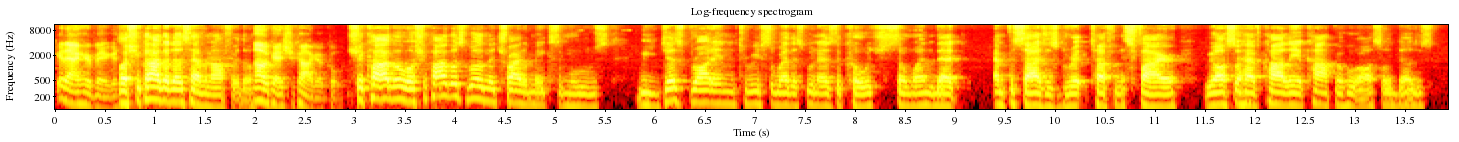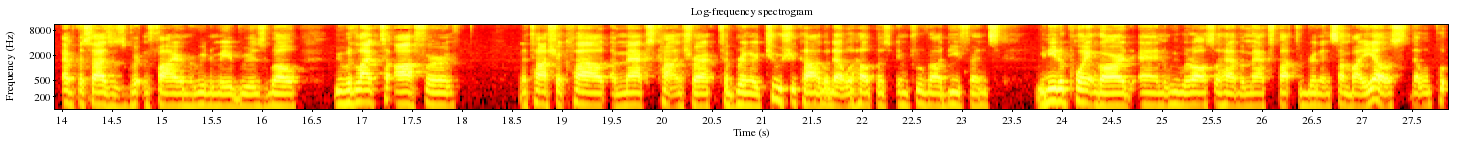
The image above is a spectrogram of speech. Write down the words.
Get out of here, Vegas. But Chicago does have an offer though. okay, Chicago, cool. Chicago, well, Chicago's willing to try to make some moves We just brought in Teresa Weatherspoon as the coach, someone that emphasizes grit, toughness, fire. We also have Kahleah Copper, who also does emphasizes grit and fire, Marina Mabry as well. We would like to offer Natasha Cloud a max contract to bring her to Chicago that will help us improve our defense. We need a point guard, and we would also have a max spot to bring in somebody else that will put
